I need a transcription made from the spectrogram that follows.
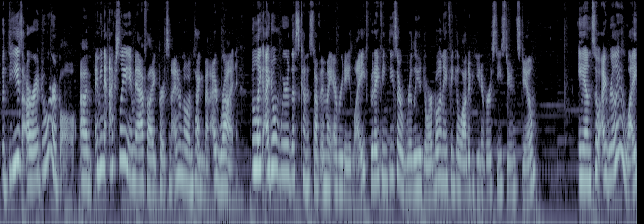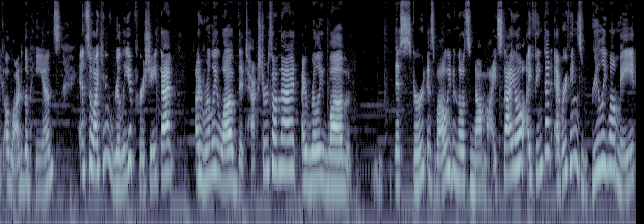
but these are adorable. Um, I mean, actually, I'm an athletic person. I don't know what I'm talking about. I run. But like, I don't wear this kind of stuff in my everyday life, but I think these are really adorable, and I think a lot of university students do. And so I really like a lot of the pants, and so I can really appreciate that. I really love the textures on that. I really love this skirt as well, even though it's not my style. I think that everything's really well made.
